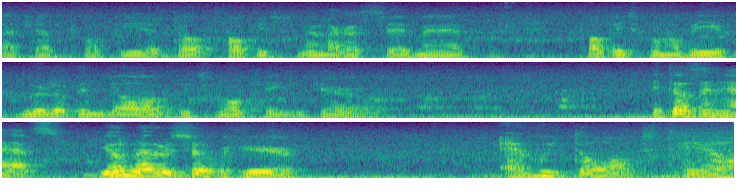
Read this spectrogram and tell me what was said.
Got that puppy. That dog puppy's, man, like I said, man, puppy's gonna be a good looking dog if it's well taken care of. It doesn't have, you'll notice over here, every dog's tail,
